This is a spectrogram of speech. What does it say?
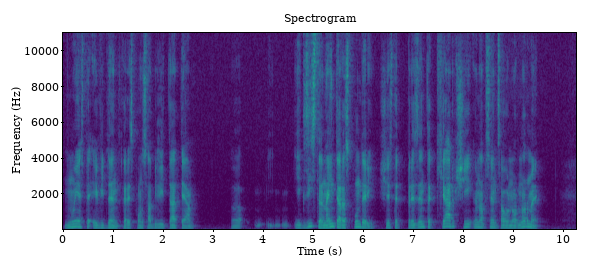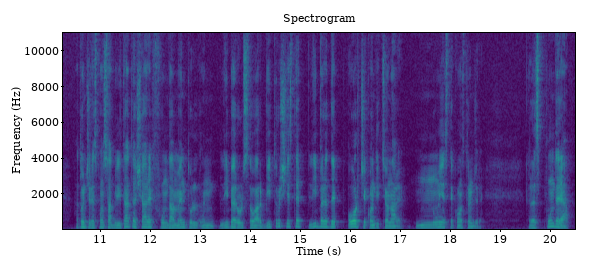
nu este evident că responsabilitatea uh, există înaintea răspunderii și este prezentă chiar și în absența unor norme, atunci responsabilitatea și are fundamentul în liberul său arbitru și este liberă de orice condiționare. Nu este constrângere. Răspunderea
